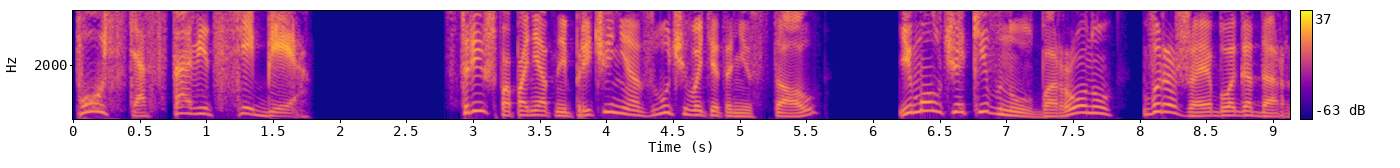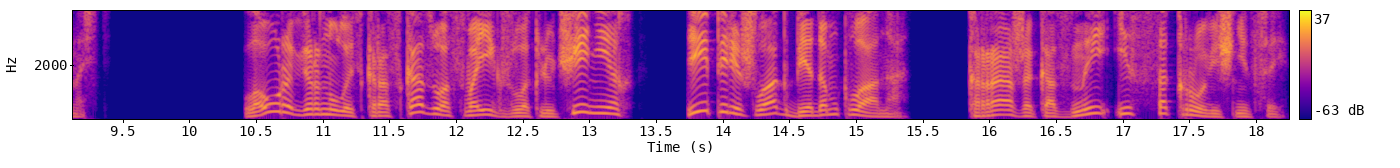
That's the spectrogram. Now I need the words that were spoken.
пусть оставит себе». Стриж по понятной причине озвучивать это не стал и молча кивнул барону, выражая благодарность. Лаура вернулась к рассказу о своих злоключениях и перешла к бедам клана. Кража казны из сокровищницы.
